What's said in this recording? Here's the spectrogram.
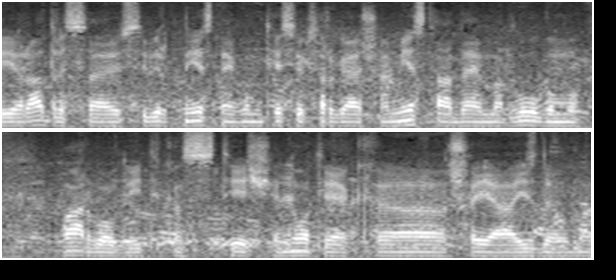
ir adresējusi virkni iesniegumu tiesību sargājušām iestādēm ar lūgumu pārbaudīt, kas tieši notiek šajā izdevumā.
